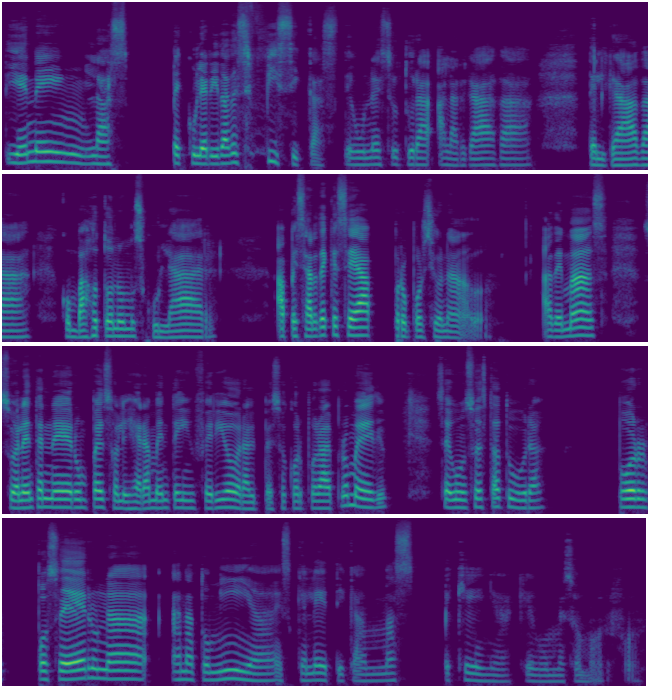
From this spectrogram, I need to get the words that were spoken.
tienen las peculiaridades físicas de una estructura alargada, delgada, con bajo tono muscular, a pesar de que sea proporcionado. Además, suelen tener un peso ligeramente inferior al peso corporal promedio, según su estatura, por poseer una anatomía esquelética más pequeña que un mesomorfo.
